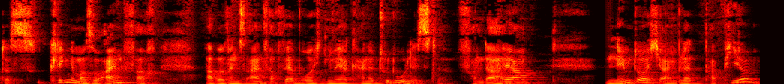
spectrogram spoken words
Das klingt immer so einfach, aber wenn es einfach wäre, bräuchten wir ja keine To-Do-Liste. Von daher nehmt euch ein Blatt Papier.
